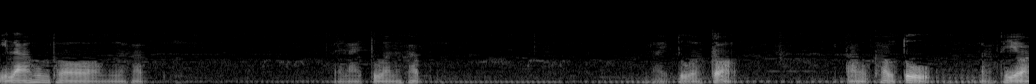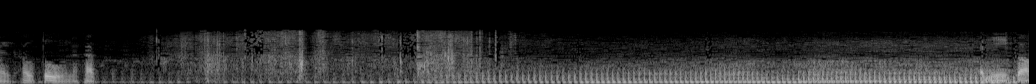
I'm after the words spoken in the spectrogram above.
ศีลาหุ้มทองนะครับ หลาย ๆ ตัวนะครับ หลายตัวก็เอาเข้าตู้ทยอยเข้าตู้นะครับอันนี้ก็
